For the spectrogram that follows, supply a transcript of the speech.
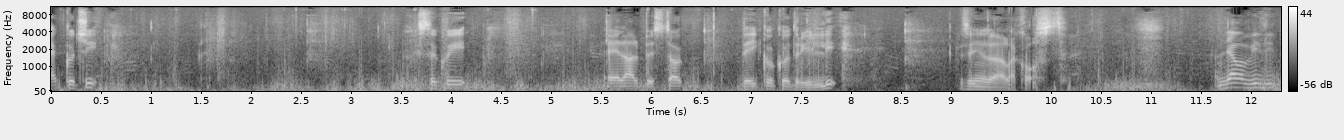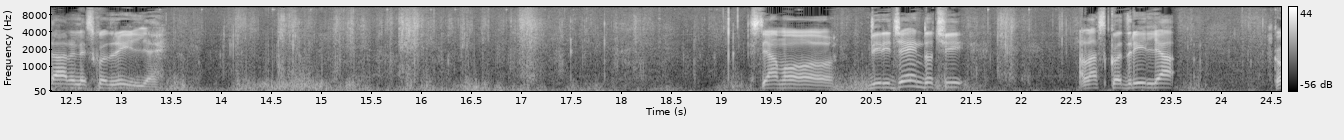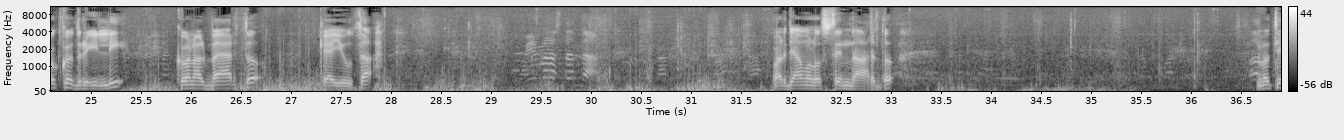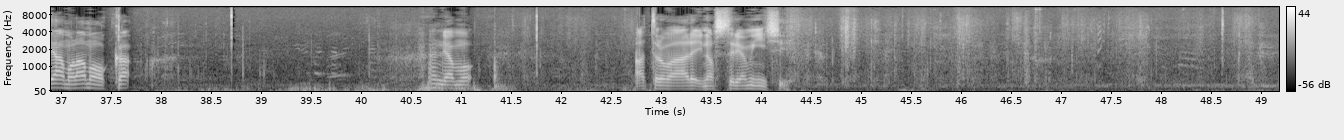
Eccoci. Questo qui è l'Alpestock dei coccodrilli, segno della Lacoste. Andiamo a visitare le squadriglie. Stiamo dirigendoci alla squadriglia coccodrilli con Alberto che aiuta. Guardiamo lo stendardo. Notiamo la mocca. Andiamo a trovare i nostri amici.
